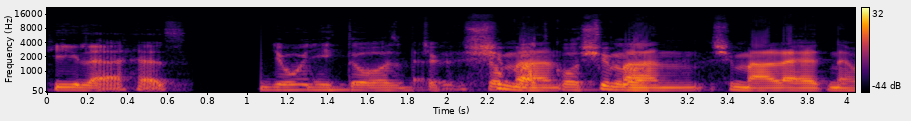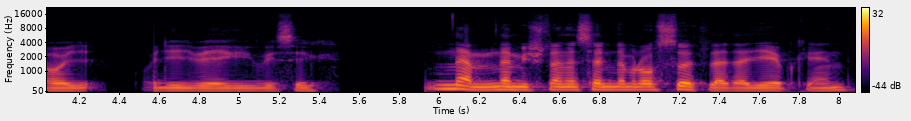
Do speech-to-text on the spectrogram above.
healerhez. Gyógyító az csak simán, simán, simán lehetne, hogy, hogy így végigviszik. Nem, nem is lenne szerintem rossz ötlet egyébként.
